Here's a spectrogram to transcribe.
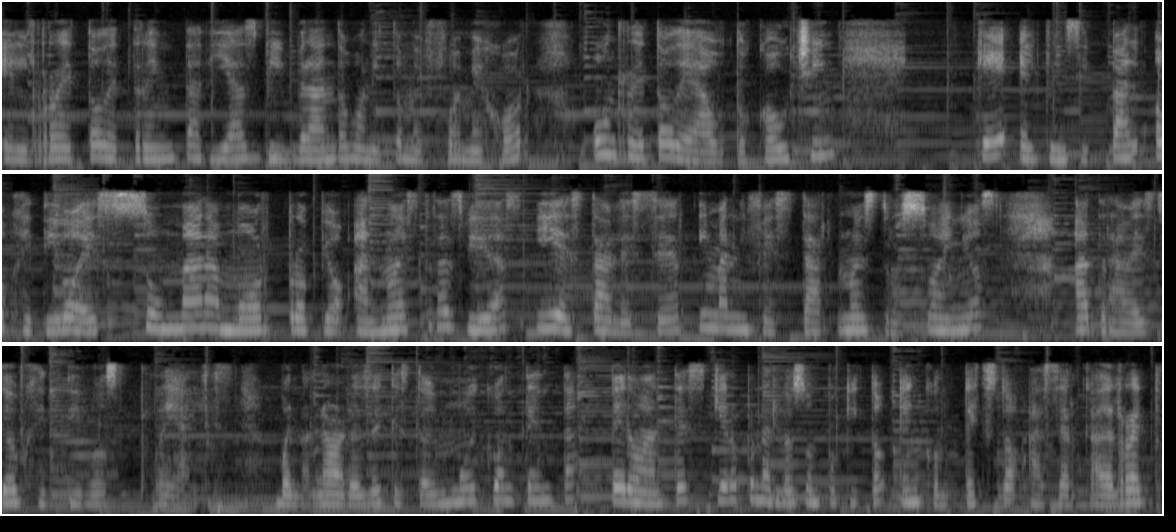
el reto de 30 días vibrando bonito me fue mejor, un reto de auto coaching que el principal objetivo es sumar amor propio a nuestras vidas y establecer y manifestar nuestros sueños a través de objetivos reales. Bueno, la verdad es de que estoy muy contenta, pero antes quiero ponerlos un poquito en contexto acerca del reto.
